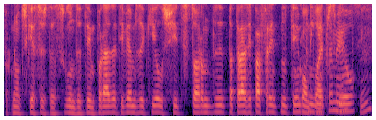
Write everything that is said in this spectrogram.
Porque não te esqueças da segunda temporada tivemos aquele shitstorm de para trás e para a frente no tempo ninguém percebeu. Sim.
